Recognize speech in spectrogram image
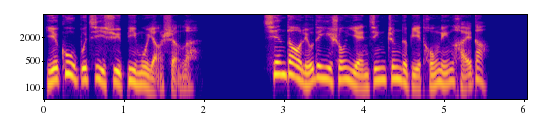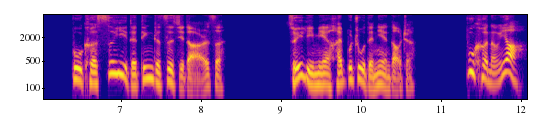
也顾不继续闭目养神了。千道流的一双眼睛睁得比铜铃还大，不可思议的盯着自己的儿子，嘴里面还不住的念叨着：“不可能呀，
